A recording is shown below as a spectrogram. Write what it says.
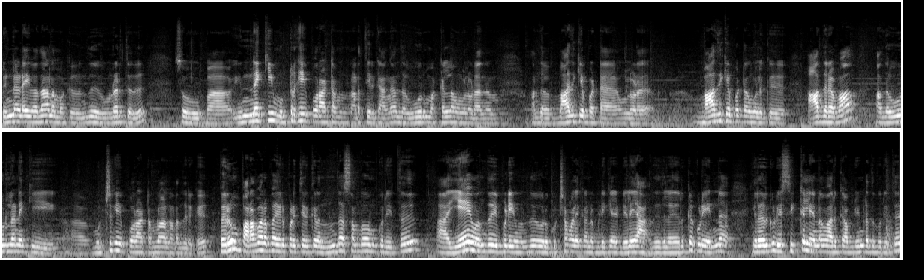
பின்னடைவை தான் நமக்கு வந்து உணர்த்துது. ஸோ இன்னைக்கு முற்றுகை போராட்டம் நடத்தியிருக்காங்க. அந்த ஊர் மக்கள் அவங்களோட அந்த அந்த பாதிக்கப்பட்ட அவங்களோட பாதிக்கப்பட்டவங்களுக்கு ஆதரவாக அந்த ஊரில் இன்னைக்கு முற்றுகை போராட்டம்லாம் நடந்திருக்கு. பெரும் பரபரப்பை ஏற்படுத்தியிருக்கிற இந்த சம்பவம் குறித்து ஏன் வந்து இப்படி வந்து ஒரு குற்றவாளி கண்டுபிடிக்க டிலே ஆகுது? இதில் இருக்கக்கூடிய என்ன இதில் இருக்கக்கூடிய சிக்கல் என்னவாக இருக்குது அப்படின்றது குறித்து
